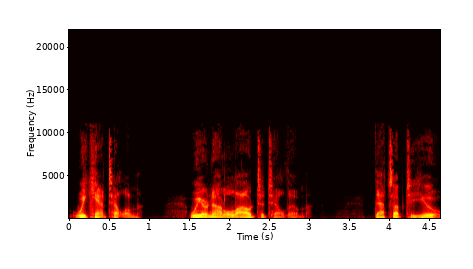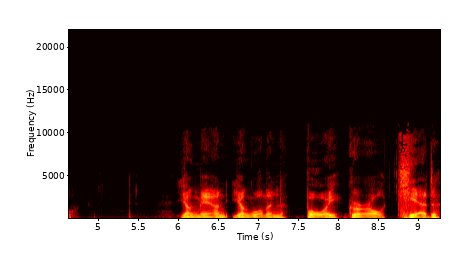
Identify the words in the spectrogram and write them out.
we can't tell them. We are not allowed to tell them. That's up to you. Young man, young woman, boy, girl, kid,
